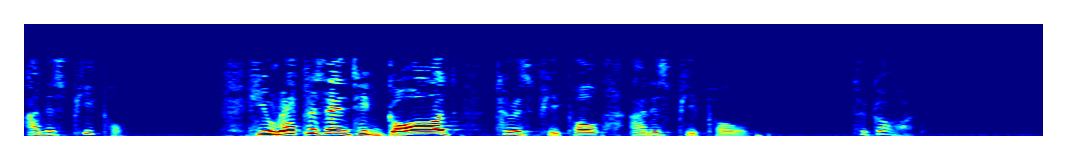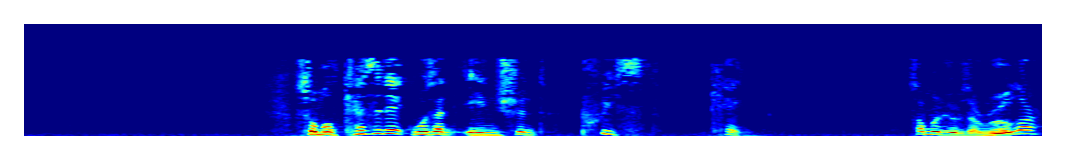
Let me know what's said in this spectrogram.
and his people. He represented God to his people and his people to God. So Melchizedek was an ancient priest king. Someone who was a ruler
